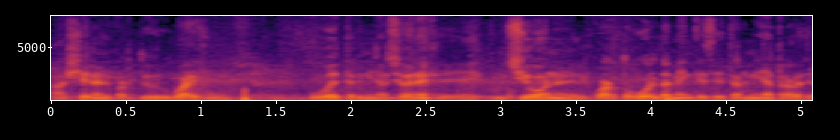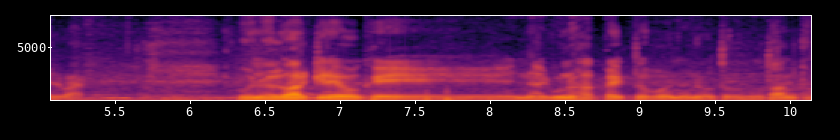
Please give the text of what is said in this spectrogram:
Ayer en el partido de Uruguay hubo determinaciones, eh, expulsión en el cuarto gol también que se termina a través del VAR. Bueno, el VAR creo que en algunos aspectos bueno, en otros no tanto.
